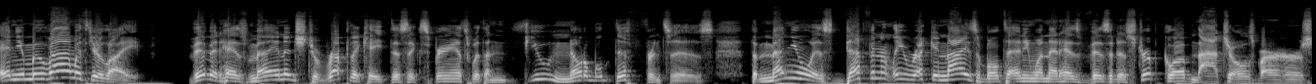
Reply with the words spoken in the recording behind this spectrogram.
and you move on with your life. Vivid has managed to replicate this experience with a few notable differences. The menu is definitely recognizable to anyone that has visited a strip club. Nachos, burgers.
